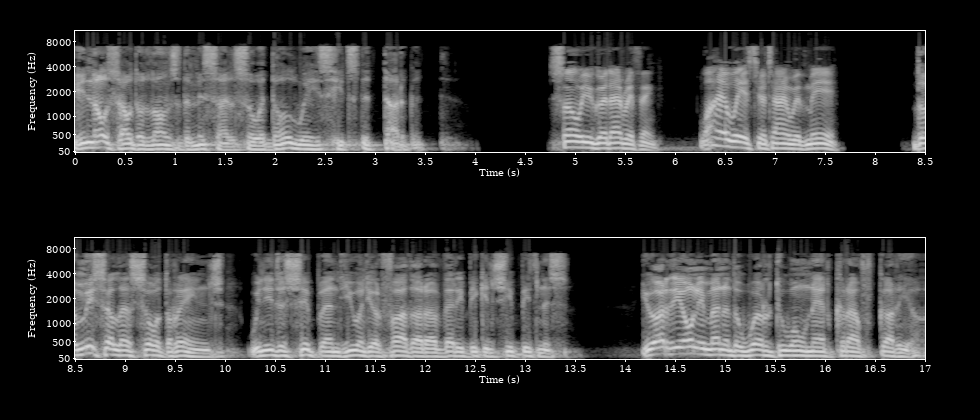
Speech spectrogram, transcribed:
He knows how to launch the missile so it always hits the target. So you got everything. Why waste your time with me? The missile has short range. We need a ship and you and your father are very big in ship business. You are the only man in the world to own aircraft carrier.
